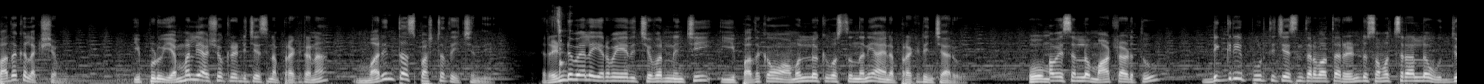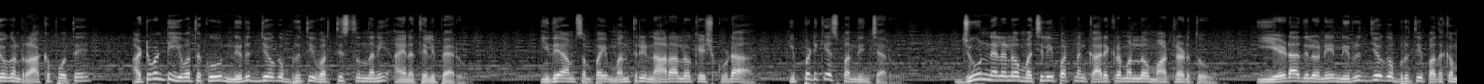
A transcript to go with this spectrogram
పథక లక్ష్యం. ఇప్పుడు ఎమ్మెల్యే అశోక్ రెడ్డి చేసిన ప్రకటన మరింత స్పష్టత ఇచ్చింది. రెండు వేల ఇరవై ఐదు చివరి నుంచి ఈ పథకం అమల్లోకి వస్తుందని ఆయన ప్రకటించారు. ఓ సమావేశంలో మాట్లాడుతూ డిగ్రీ పూర్తి చేసిన తర్వాత రెండు సంవత్సరాల్లో ఉద్యోగం రాకపోతే అటువంటి యువతకు నిరుద్యోగ భృతి వర్తిస్తుందని ఆయన తెలిపారు. ఇదే అంశంపై మంత్రి నారా లోకేష్ కూడా ఇప్పటికే స్పందించారు. జూన్ నెలలో మచిలీపట్నం కార్యక్రమంలో మాట్లాడుతూ ఈ ఏడాదిలోనే నిరుద్యోగ భృతి పథకం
